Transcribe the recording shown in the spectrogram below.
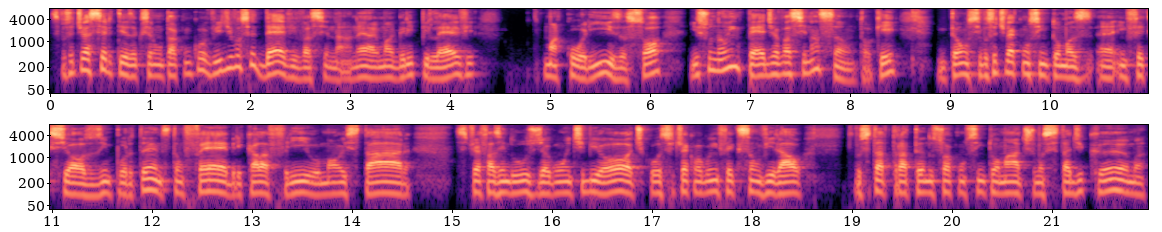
Se você tiver certeza que você não está com Covid, você deve vacinar, né? Uma gripe leve, uma coriza só, isso não impede a vacinação, tá ok? Então, se você tiver com sintomas é, infecciosos importantes, então febre, calafrio, mal-estar, se estiver fazendo uso de algum antibiótico, ou se tiver com alguma infecção viral você está tratando só com sintomáticos, mas você está de cama,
